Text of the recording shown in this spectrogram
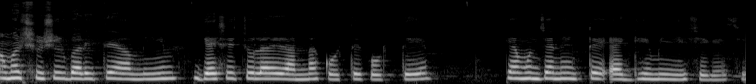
আমার শ্বশুর বাড়িতে আমি গ্যাসের চুলায় রান্না করতে করতে কেমন যেন একটা একঘেয়েমি এসে গেছে।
